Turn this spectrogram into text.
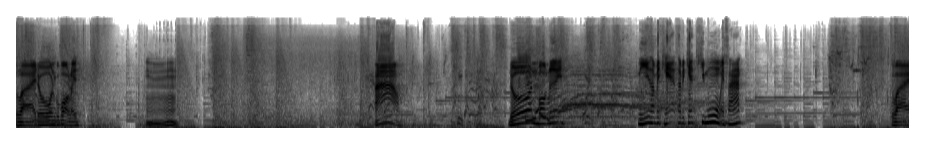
สวยโดนกูบอกเลย โดนบอกเลย นี่ทำไปแค่ทำไปแค่ขี้มูกไอ้ซัดสวย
